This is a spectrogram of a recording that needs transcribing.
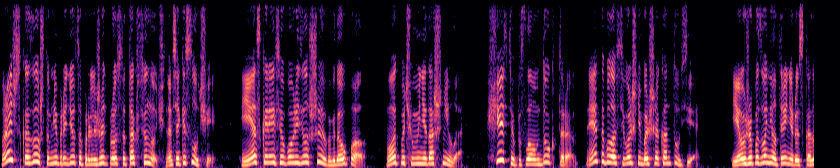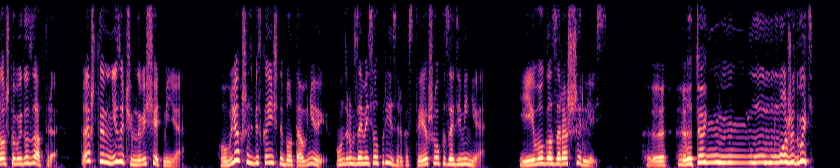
Врач сказал, что мне придется пролежать просто так всю ночь, на всякий случай. Я, скорее всего, повредил шею, когда упал. Вот почему меня тошнило. К счастью, по словам доктора, это была всего лишь небольшая контузия. Я уже позвонил тренеру и сказал, что выйду завтра, так что им незачем навещать меня. Увлекшись бесконечной болтовней, он вдруг заметил призрака, стоявшего позади меня. И его глаза расширились. «Э, «Это... может быть...»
